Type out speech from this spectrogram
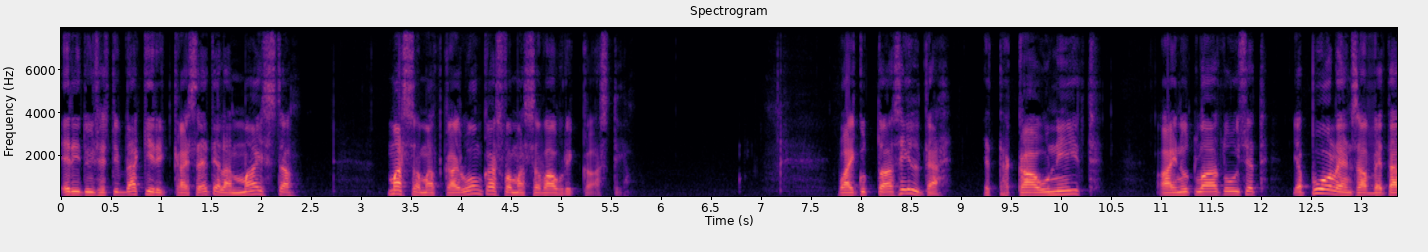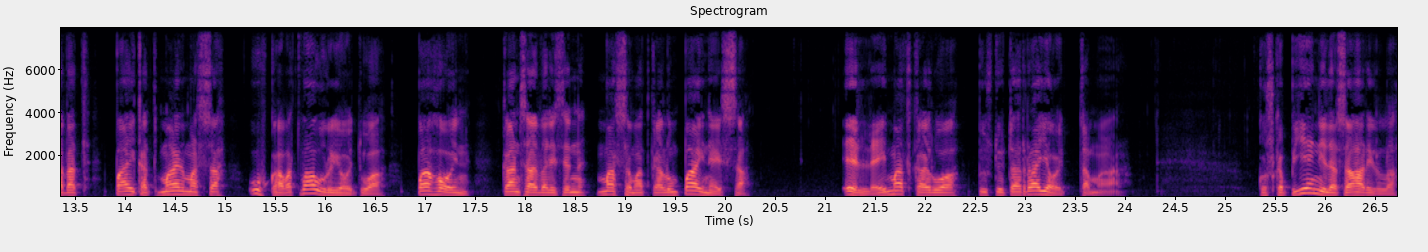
erityisesti väkirikkaissa etelän maissa, massamatkailu on kasvamassa vauhdikkaasti. Vaikuttaa siltä, että kauniit, ainutlaatuiset ja puoleensa vetävät paikat maailmassa uhkaavat vaurioitua pahoin kansainvälisen massamatkailun paineissa, ellei matkailua pystytä rajoittamaan. Koska pienillä saarilla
